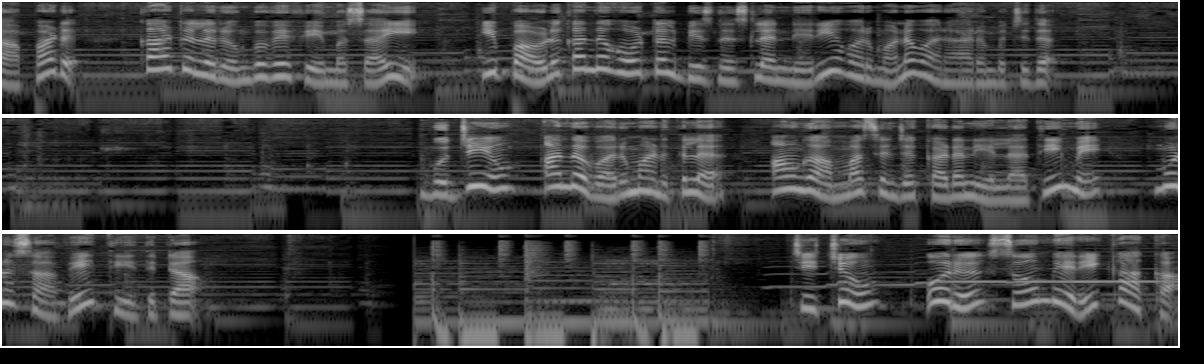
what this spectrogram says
சாப்பாடு காட்டுல ரொம்பவே ஃபேமஸ் ஆகி இப்போ அவளுக்கு அந்த ஹோட்டல் பிஸ்னஸ்ல நிறைய வருமானம் வர ஆரம்பிச்சுது. புஜ்ஜியும் அந்த வருமானத்துல அவங்க அம்மா செஞ்ச கடன் எல்லாத்தையுமே முழுசாவே தீர்த்துட்டா. சிச்சு ஒரு சோம்பேறி காக்கா.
